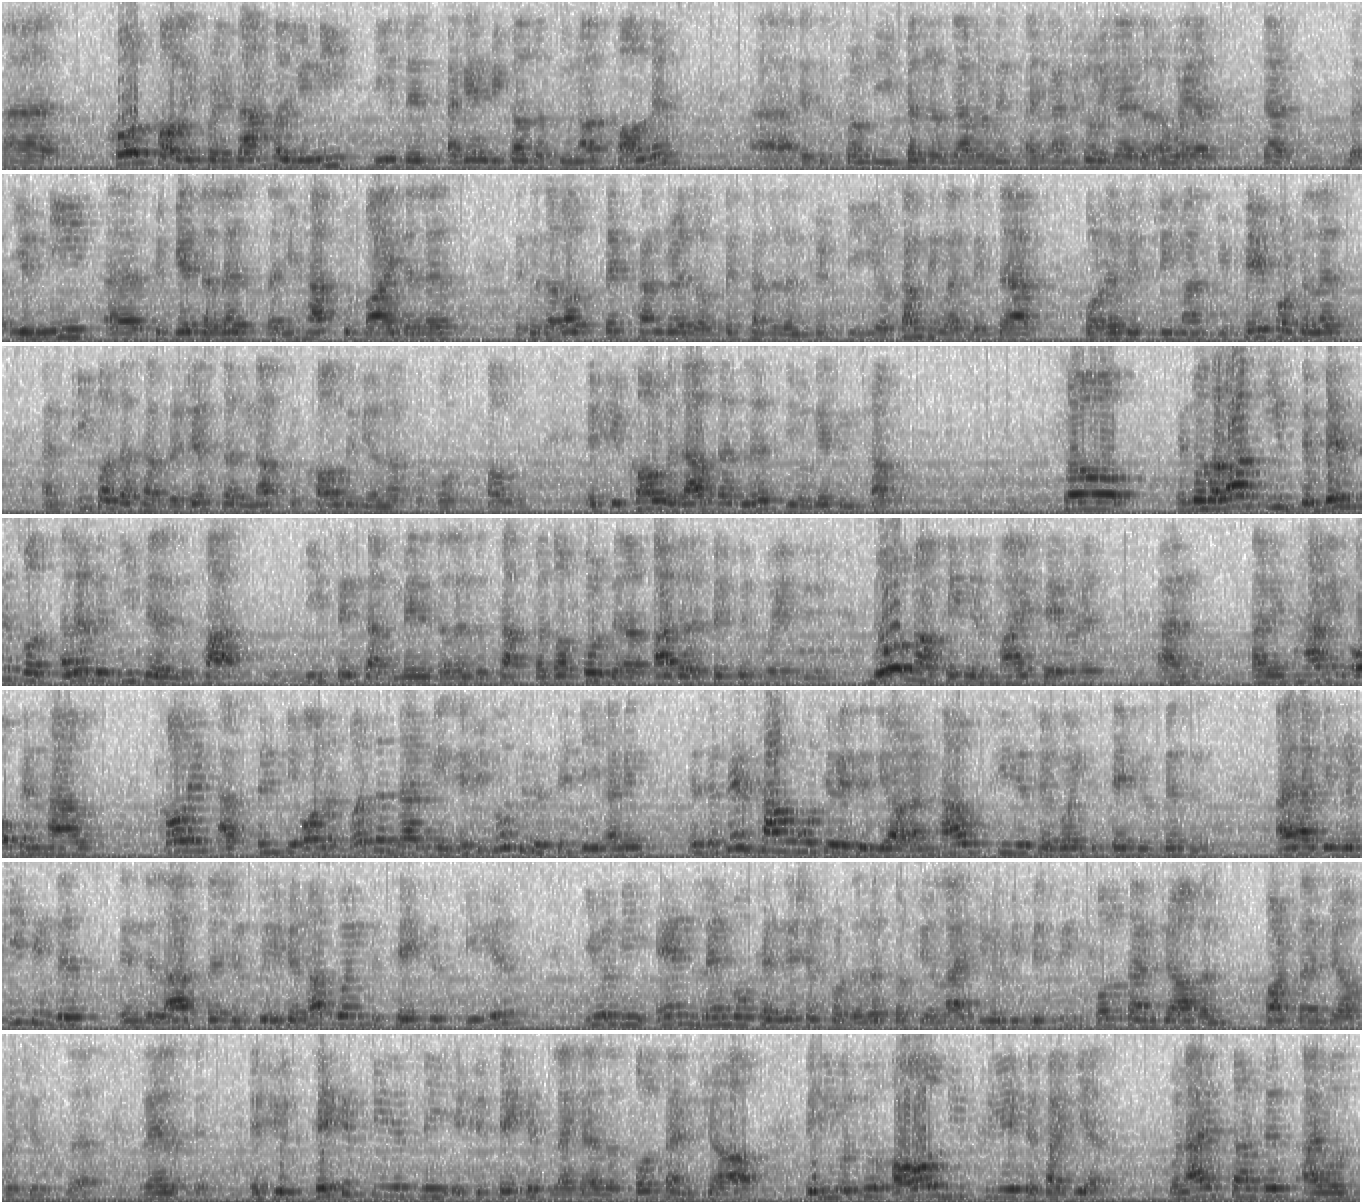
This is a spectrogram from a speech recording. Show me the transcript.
uh, cold calling, for example, you need these days, again, because of do not call list. Uh, it is from the federal government. I, I'm sure you guys are aware that but you need uh, to get the list and you have to buy the list. It is about 600 or 650 or something like that for every three months. You pay for the list and people that have registered not to call them, you're not supposed to call them. If you call without that list, you will get in trouble. So it was a lot easier. The business was a little bit easier in the past. These things have made it a little bit tough, but of course there are other effective ways. You door knocking is my favorite, and I mean, having open house, calling absentee owners. What does that mean? If you go to the city, I mean, it depends how motivated you are and how serious you're going to take this business. I have been repeating this in the last sessions too. If you're not going to take this serious, you will be in limbo condition for the rest of your life. You will be between full-time job and part-time job, which is uh, estate. If you take it seriously, if you take it like as a full-time job, then you will do all these creative ideas. When I started, I was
